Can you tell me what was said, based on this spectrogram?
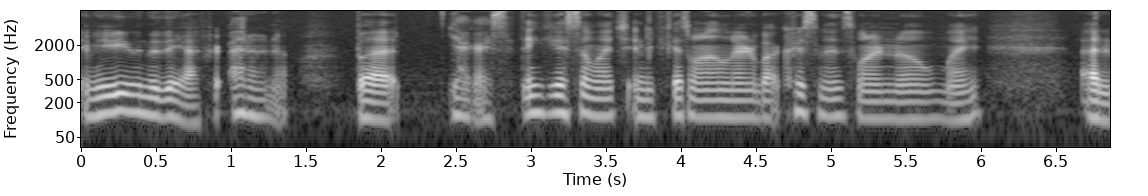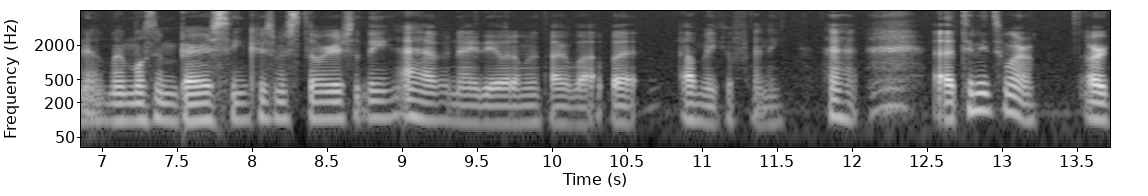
and maybe even the day after. I don't know, but yeah, guys, thank you guys so much. And if you guys want to learn about Christmas, want to know my, I don't know, my most embarrassing Christmas story or something, I have no idea what I'm going to talk about, but I'll make it funny. uh, tune in tomorrow, or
